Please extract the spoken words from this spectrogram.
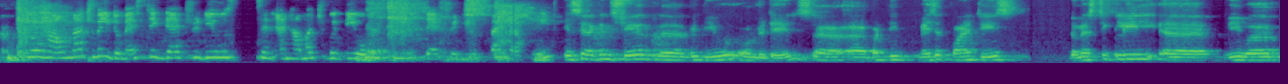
So, how much will domestic debt reduce, and, and how much would the overseas debt reduce by roughly? Yes, I can share uh, with you all details. Uh, uh, but the major point is domestically, uh, we were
